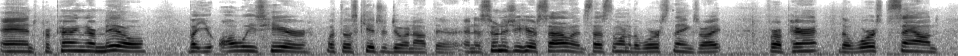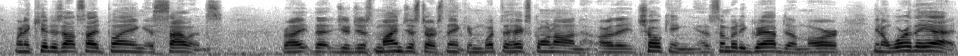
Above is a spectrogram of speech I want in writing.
and preparing their meal, but you always hear what those kids are doing out there. And as soon as you hear silence, that's one of the worst things, right? For a parent, the worst sound when a kid is outside playing is silence right? That your just mind just starts thinking, what the heck's going on? Are they choking? Has somebody grabbed them? Or you know, where are they at?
